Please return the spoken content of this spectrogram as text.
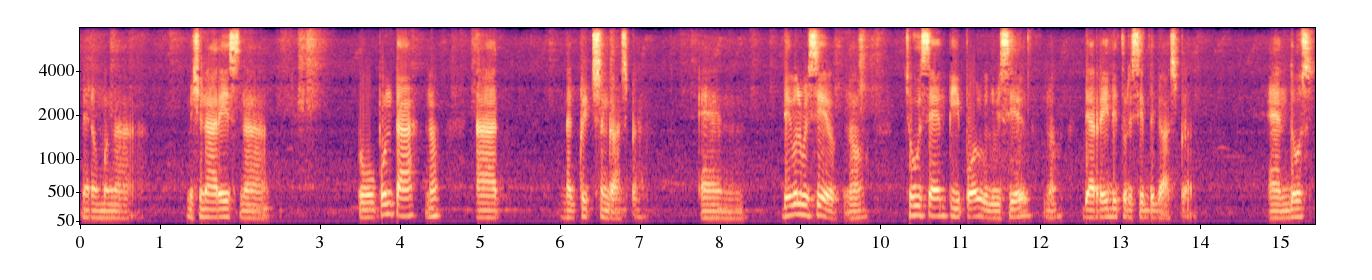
Merong mga missionaries na pupunta no? at nag-preach ng gospel. And they will receive, no? Chosen people will receive, no? They are ready to receive the gospel. And those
